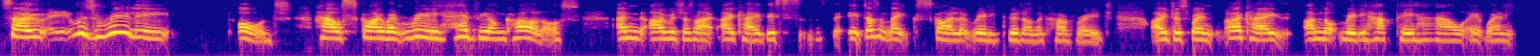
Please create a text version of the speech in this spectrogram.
So it was really odd how Sky went really heavy on Carlos. and I was just like, okay, this it doesn't make Sky look really good on the coverage. I just went, okay, I'm not really happy how it went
